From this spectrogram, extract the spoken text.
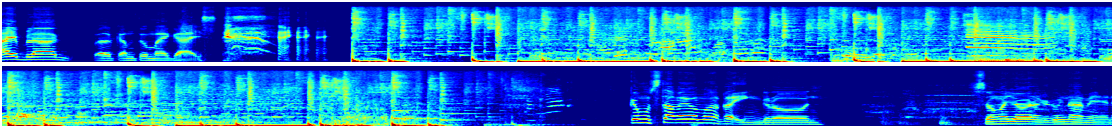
Hi vlog! Welcome to my guys. Kamusta kayo mga ka-ingron? So ngayon, ang gagawin namin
